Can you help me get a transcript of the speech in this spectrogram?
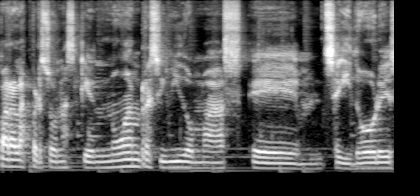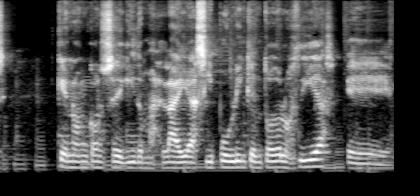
para las personas que no han recibido más eh, seguidores, que no han conseguido más likes, así publiquen todos los días, eh,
